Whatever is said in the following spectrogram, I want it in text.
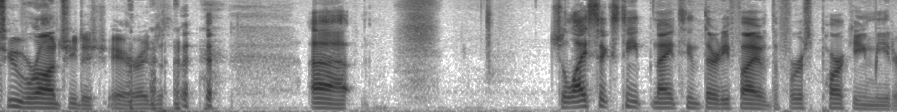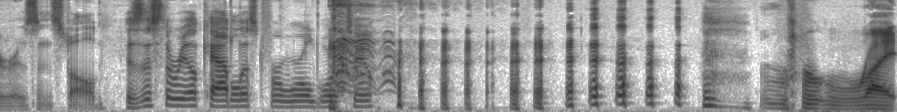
too raunchy to share. I just, uh, July sixteenth, nineteen thirty-five, the first parking meter is installed. Is this the real catalyst for World War II? Right.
